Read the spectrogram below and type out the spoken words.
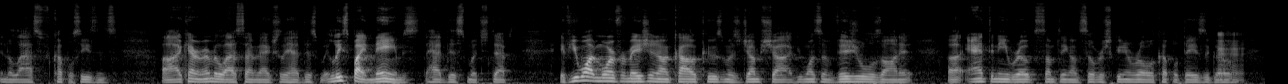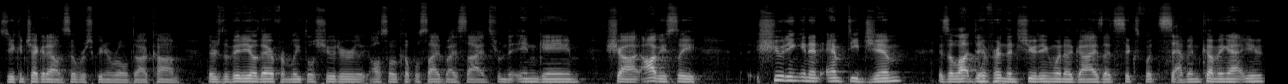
in the last couple seasons. Uh, I can't remember the last time they actually had this, at least by names, had this much depth. If you want more information on Kyle Kuzma's jump shot, if you want some visuals on it, uh, Anthony wrote something on Silver Screen and Roll a couple days ago, so you can check it out on silverscreenandroll.com. There's the video there from Lethal Shooter, also a couple side by sides from the in-game shot. Obviously, shooting in an empty gym is a lot different than shooting when a guy's at six foot seven coming at you.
